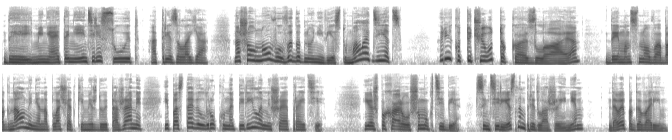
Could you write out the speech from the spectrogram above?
«Дэй, меня это не интересует», — отрезала я. «Нашел новую выгодную невесту. Молодец!» «Рика, ты чего такая злая?» Дэймон снова обогнал меня на площадке между этажами и поставил руку на перила, мешая пройти. «Я ж по-хорошему к тебе, с интересным предложением. Давай поговорим.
